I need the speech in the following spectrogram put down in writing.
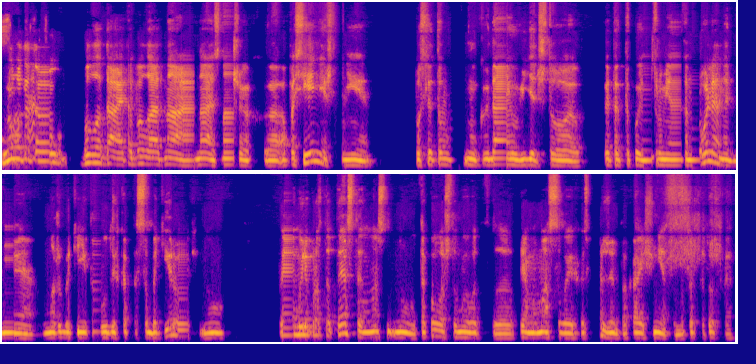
Ну вот это было, да, это была одна, одна из наших э, опасений, что они после того, ну, когда они увидят, что это такой инструмент контроля над ними, может быть, они будут их как-то саботировать. Ну, это были просто тесты. У нас ну, такого, что мы вот э, прямо массово их используем, пока еще нет. Мы только-только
